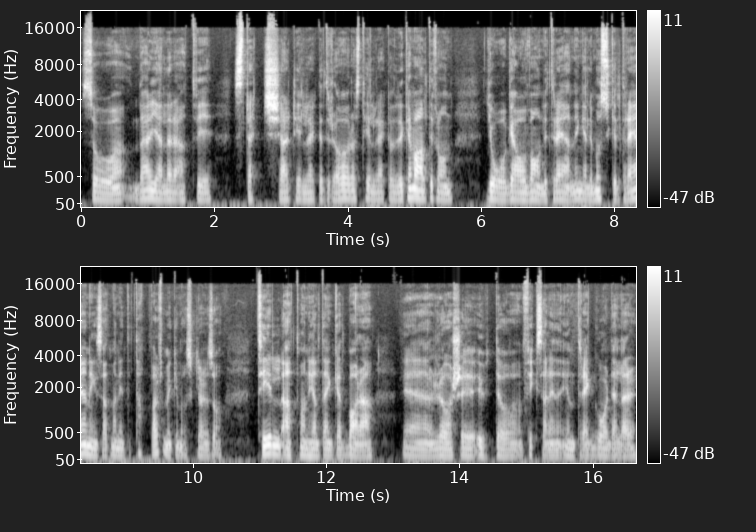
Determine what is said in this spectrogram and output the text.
Så där gäller det att vi stretchar tillräckligt, rör oss tillräckligt. Och det kan vara allt ifrån yoga och vanlig träning eller muskelträning så att man inte tappar för mycket muskler och så. Till att man helt enkelt bara eh, rör sig ute och fixar en, en trädgård eller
